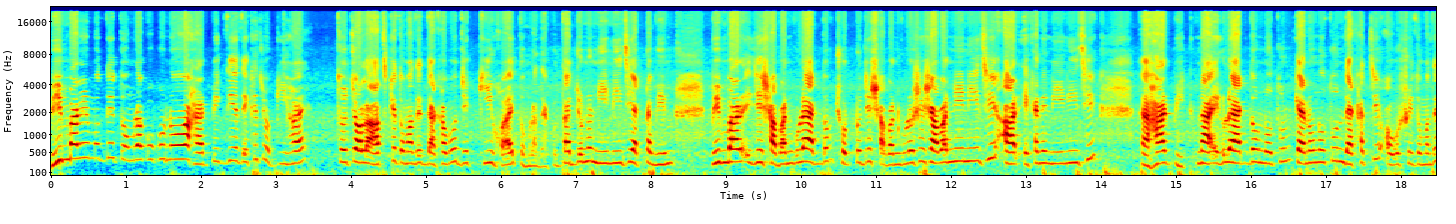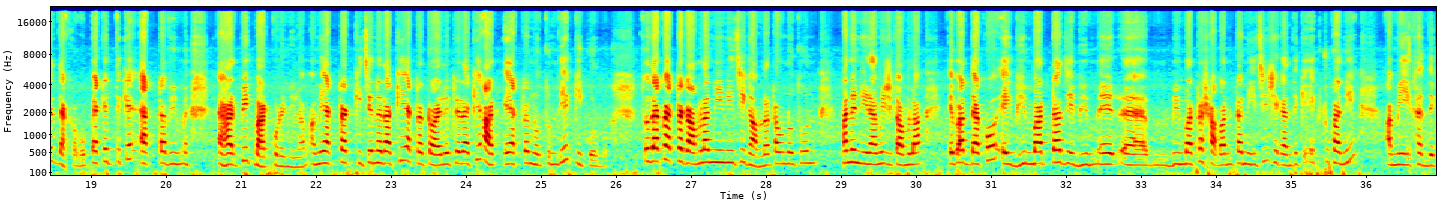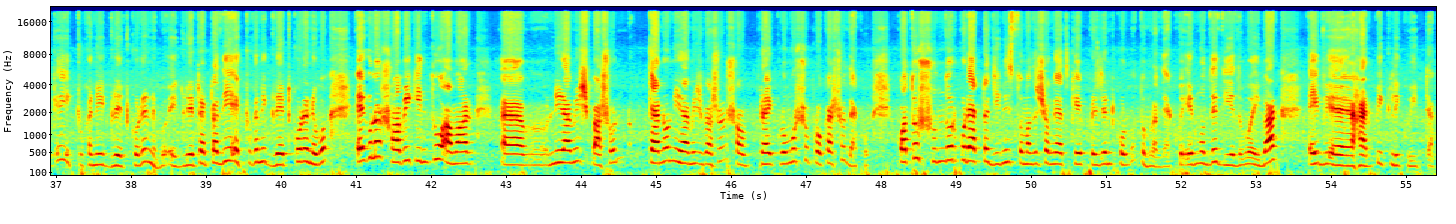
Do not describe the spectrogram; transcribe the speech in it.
ভীমবারের মধ্যে তোমরা কখনো হ্যাডপিক দিয়ে দেখেছ? কি হয়? তো চলো আজকে তোমাদের দেখাবো যে কি হয় তোমরা দেখো। তার জন্য নিয়ে নিয়েছি একটা ভীম, ভীমবার এই যে সাবানগুলো, একদম ছোট্ট যে সাবানগুলো, সেই সাবান নিয়ে নিয়েছি আর এখানে নিয়ে নিয়েছি হারপিক। না, এগুলো একদম নতুন। কেন নতুন দেখাচ্ছি অবশ্যই তোমাদের দেখাবো। প্যাকেট থেকে একটা ভীম হারপিক বার করে নিলাম। আমি একটা কিচেনে রাখি, একটা টয়লেটে রাখি, আর একটা নতুন দিয়ে কি করব। তো দেখো, একটা গামলা নিয়ে নিয়েছি, গামলাটাও নতুন মানে নিরামিষ গামলা। এবার দেখো, এই ভীমবারটা যে ভীমের ভীমবারটা সাবানটা নিয়েছি, সেখান থেকে একটুখানি আমি এখান থেকে একটুখানি গ্রেট করে নেব। এই গ্রেটারটা দিয়ে একটুখানি গ্রেট করে নেব। এগুলো সবই কিন্তু আমার নিরামিষ বাসন। কেন নিরামিষ বাসন? সবটাই ক্রমশ প্রকাশ্য দেখো। কত সুন্দর করে একটা জিনিস তোমাদের সঙ্গে আজকে প্রেজেন্ট করব, তোমরা দেখো। এর মধ্যে দিয়ে দেবো এইবার এই হারপিক লিকুইডটা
